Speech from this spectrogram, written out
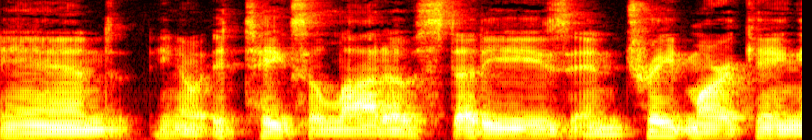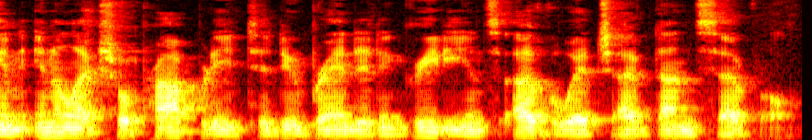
and you know it takes a lot of studies and trademarking and intellectual property to do branded ingredients of which i've done several.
